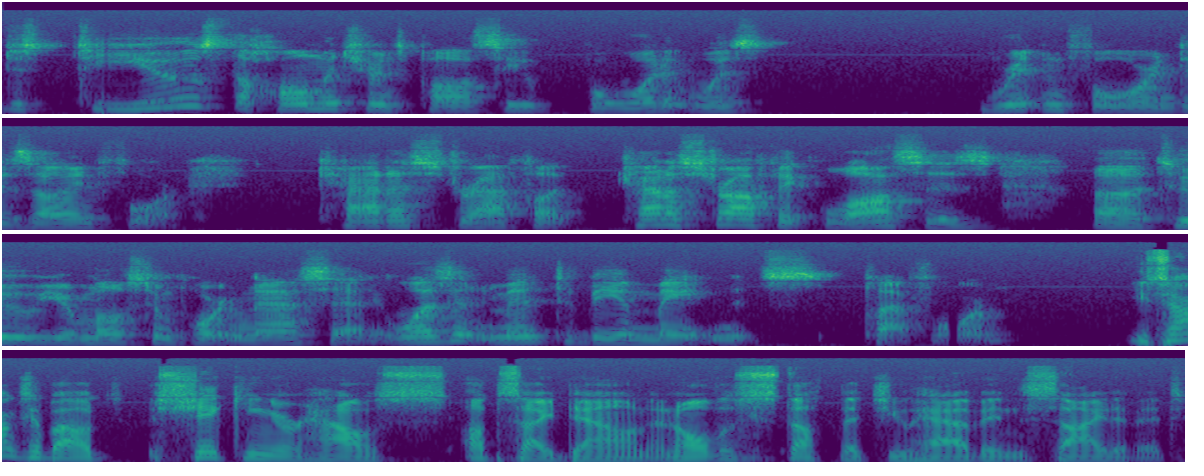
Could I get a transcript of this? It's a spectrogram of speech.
just to use the home insurance policy for what it was written for and designed for. Catastrophic, catastrophic losses uh, to your most important asset. It wasn't meant to be a maintenance platform. You talked about shaking your house upside down and all the stuff that you have inside of it.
